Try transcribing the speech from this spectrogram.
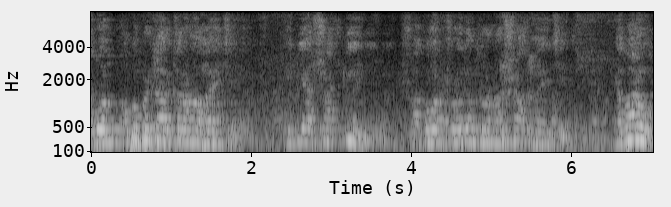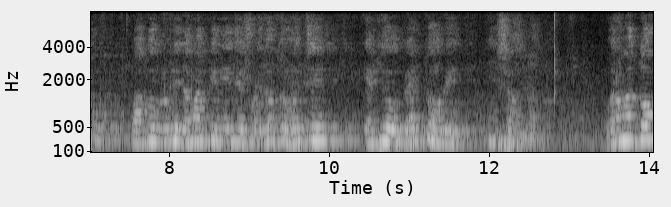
এবং অপপ্রচার চালানো হয়েছে। ইতিহাস সাক্ষী সকল ষড়যন্ত্র নস্বাত হয়েছে। এবারও পাথর লুটে জামাতকে নিয়ে যে ষড়যন্ত্র হচ্ছে, এটিও ব্যর্থ হবে ইনশাআল্লাহ। গণমাধ্যম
